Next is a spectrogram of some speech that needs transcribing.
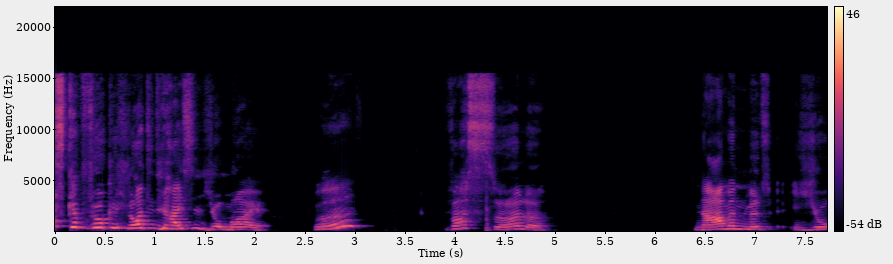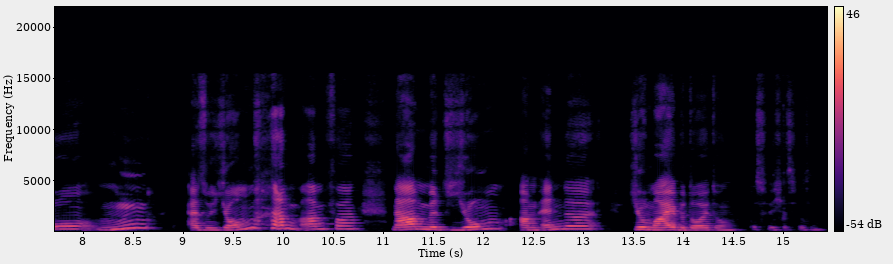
Es gibt wirklich Leute, die heißen Yomai. Was? Was zur Hölle? Namen mit Yom, also Yom am Anfang, Namen mit Yum am Ende, Yomai Bedeutung. Das will ich jetzt wissen.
